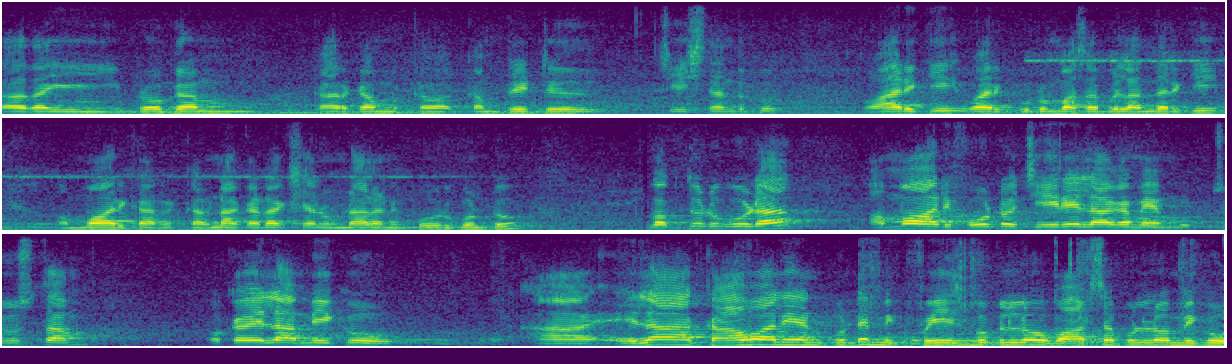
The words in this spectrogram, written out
తర్వాత ఈ ప్రోగ్రాం కార్యక్రమం క- కంప్లీట్ చేసినందుకు వారికి వారి కుటుంబ సభ్యులందరికీ అమ్మవారి కర- కరుణా కటాక్షాలు ఉండాలని కోరుకుంటూ భక్తుడు కూడా అమ్మవారి ఫోటో చేరేలాగా మేము చూస్తాం. ఒకవేళ మీకు ఎలా కావాలి అనుకుంటే మీకు ఫేస్బుక్లో వాట్సాప్లో మీకు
